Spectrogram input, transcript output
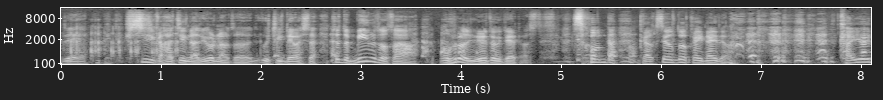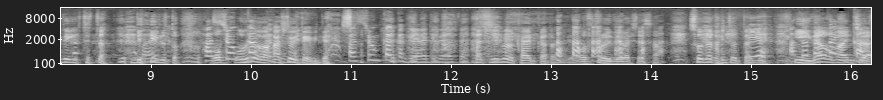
で7時か8時になる夜になるとうちに電話した。らちょっとビールとさお風呂入れといてなんつってさそんな学生運動会いないだろ通いで行ってたビールとおお風呂沸かしといてみたいな。ファッション感覚やめてください。8時頃帰るからみたいな。お風呂に電話してさそんな感じだったんでいやいいなお前んちは。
